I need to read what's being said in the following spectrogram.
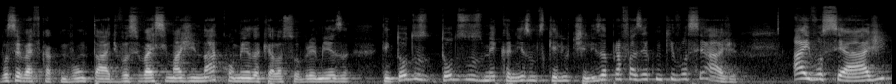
você vai ficar com vontade, você vai se imaginar comendo aquela sobremesa. Tem todos, todos os mecanismos que ele utiliza para fazer com que você haja. Aí você age,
